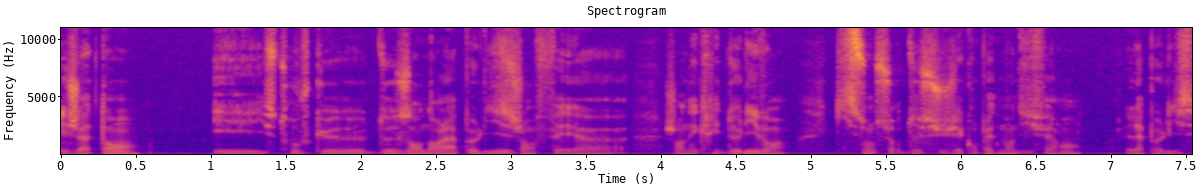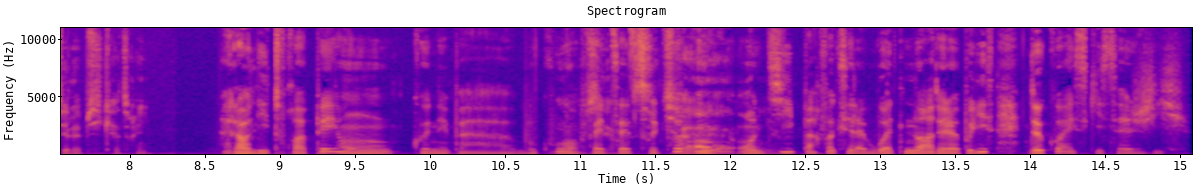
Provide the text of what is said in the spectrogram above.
Et j'attends. Et il se trouve que deux ans dans la police, j'en fais, euh, j'en écris deux livres qui sont sur deux sujets complètement différents la police et la psychiatrie. Alors l'I3P, on ne connaît pas beaucoup en fait cette structure. On, dit parfois que c'est la boîte noire de la police. De quoi est-ce qu'il s'agit?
